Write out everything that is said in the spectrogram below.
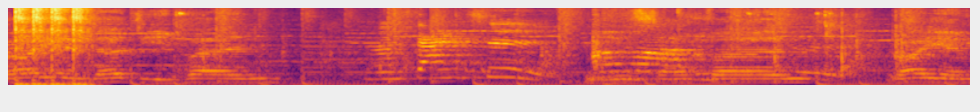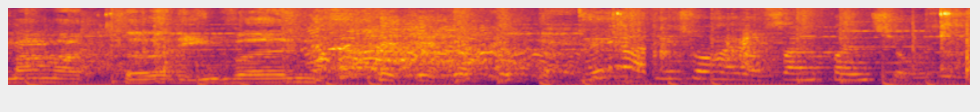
Ryan 得几分？三次，零三分，Ryan 妈妈得零分。没有，听说还有三分球，是不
